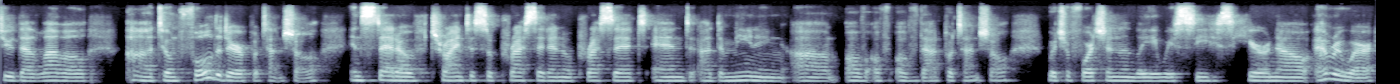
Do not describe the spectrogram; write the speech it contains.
to that level uh, to unfold their potential instead of trying to suppress it and oppress it and uh, the meaning um, of, of, of that potential, which unfortunately we see here now everywhere,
